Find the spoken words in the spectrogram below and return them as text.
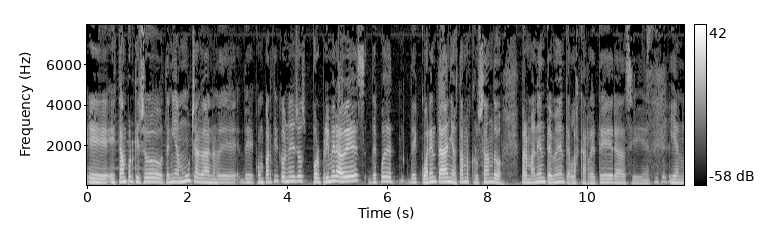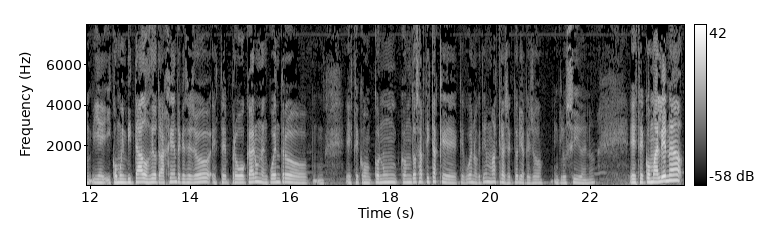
eh, están porque yo tenía muchas ganas de, compartir con ellos por primera vez, después de, 40 años, estarnos cruzando permanentemente en las carreteras y, y, como invitados de otra gente, qué sé yo, este, provocar un encuentro este, con, con, un, con dos artistas que, que, bueno, que tienen más trayectoria que yo, inclusive, ¿no? Este, con Malena,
